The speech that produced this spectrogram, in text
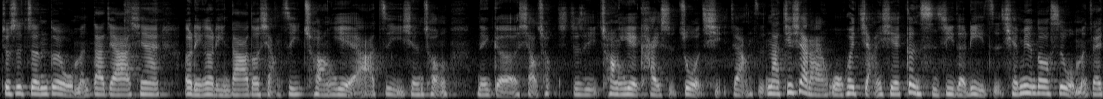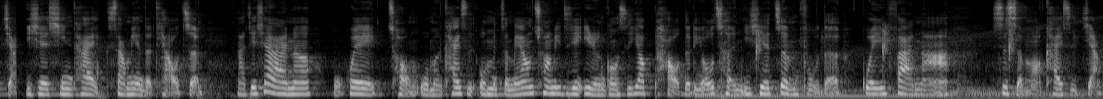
就是针对我们大家现在二零二零，大家都想自己创业啊，自己先从那个小创，就是创业开始做起这样子。那接下来我会讲一些更实际的例子，前面都是我们在讲一些心态上面的调整。那接下来呢，我会从我们开始，我们怎么样创立这间艺人公司要跑的流程，一些政府的规范啊是什么开始讲。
